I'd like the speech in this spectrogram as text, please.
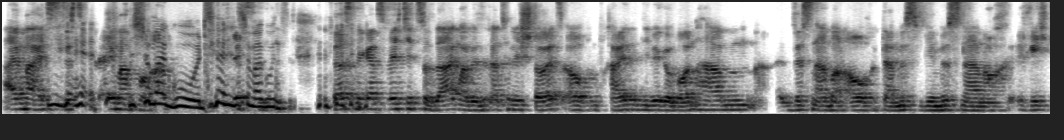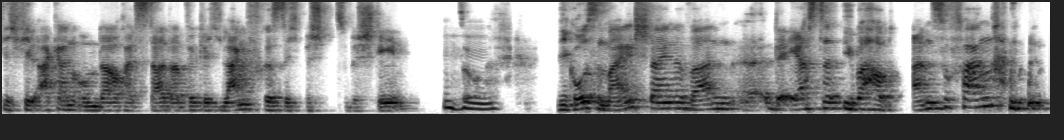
einmal als Disclaimer. ist schon mal gut. Schon mal gut. Das ist mir ganz wichtig zu sagen, weil wir sind natürlich stolz auf Preise, die wir gewonnen haben, wissen aber auch, da müssen, wir müssen da noch richtig viel ackern, um da auch als Startup wirklich langfristig zu bestehen. Mhm. So. Die großen Meilensteine waren äh, der erste, überhaupt anzufangen,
